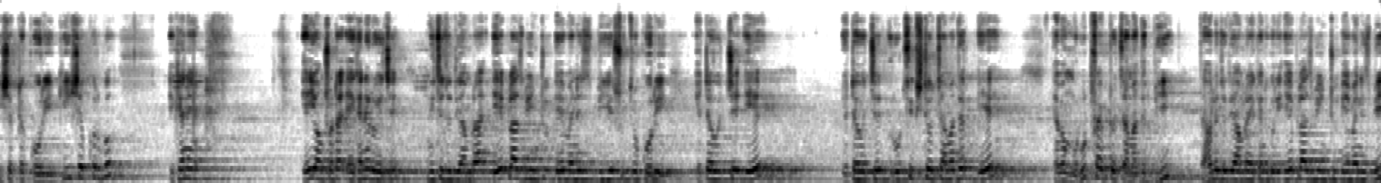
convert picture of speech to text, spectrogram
হিসেবটা করি, কি হিসেব করব? এখানে এই অংশটা এখানে রয়েছে। নিচে যদি আমরা A plus B into A minus B এর সূত্র করি, এটা হচ্ছে এ এটা হচ্ছে রুট সিক্সটা হচ্ছে আমাদের এ এবং রুট ফাইভটা হচ্ছে আমাদের বি তাহলে যদি আমরা এখানে করি A plus B into A minus B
